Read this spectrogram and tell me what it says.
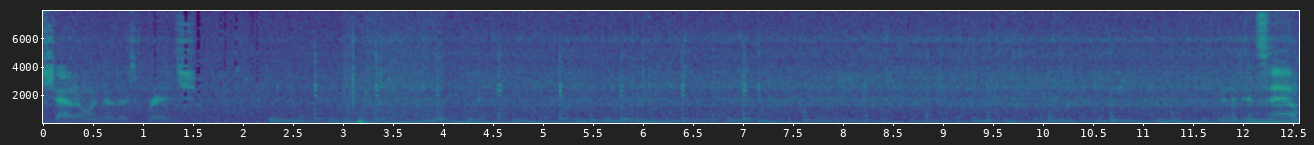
Shadow under this bridge. Been a good sail.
